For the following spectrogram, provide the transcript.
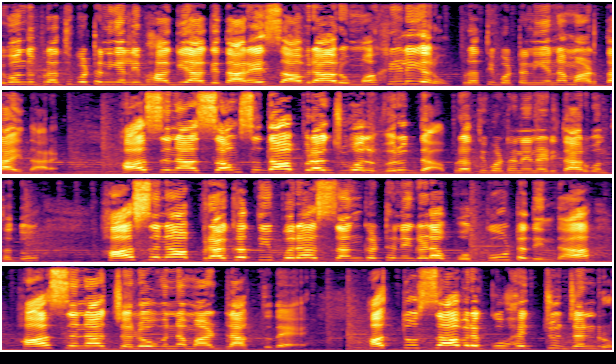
ಈ ಒಂದು ಪ್ರತಿಭಟನೆಯಲ್ಲಿ ಭಾಗಿಯಾಗಿದ್ದಾರೆ ಸಾವಿರಾರು ಮಹಿಳೆಯರು ಪ್ರತಿಭಟನೆಯನ್ನ ಮಾಡ್ತಾ ಇದ್ದಾರೆ. ಹಾಸನ ಸಂಸದ ಪ್ರಜ್ವಲ್ ವಿರುದ್ಧ ಪ್ರತಿಭಟನೆ ನಡೀತಾ ಇರುವಂತದ್ದು. ಹಾಸನ ಪ್ರಗತಿಪರ ಸಂಘಟನೆಗಳ ಒಕ್ಕೂಟದಿಂದ ಹಾಸನ ಚಲೋವನ್ನ ಮಾಡಲಾಗ್ತದೆ. ಹತ್ತು ಸಾವಿರಕ್ಕೂ ಹೆಚ್ಚು ಜನರು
